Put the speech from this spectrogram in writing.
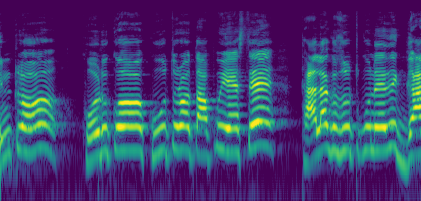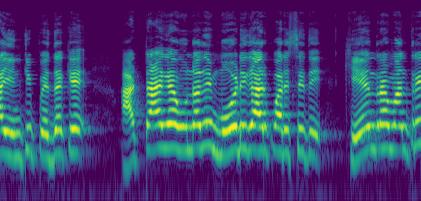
ఇంట్లో కొడుకో కూతురో తప్పు చేస్తే తలకు చుట్టుకునేది గా ఇంటి పెద్దకే. అట్టాగే ఉన్నది మోడీ గారి పరిస్థితి. కేంద్ర మంత్రి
